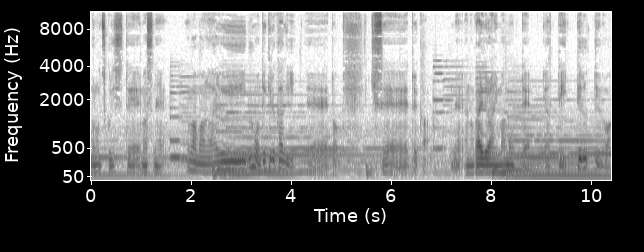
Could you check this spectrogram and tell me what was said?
ものづくりしてますね。まあまあライブもできる限り、と規制というか、ね、あのガイドライン守ってやっていってるっていうのは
